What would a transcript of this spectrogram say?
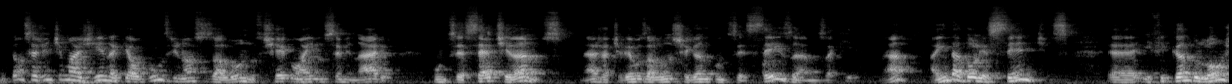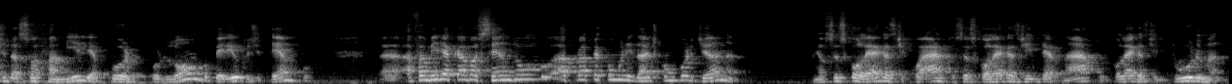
Então, se a gente imagina que alguns de nossos alunos chegam aí no seminário com 17 anos, né? já tivemos alunos chegando com 16 anos aqui, né? ainda adolescentes, e ficando longe da sua família por, por longo período de tempo, a família acaba sendo a própria comunidade concordiana. Né? Os seus colegas de quarto, seus colegas de internato, colegas de turma.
